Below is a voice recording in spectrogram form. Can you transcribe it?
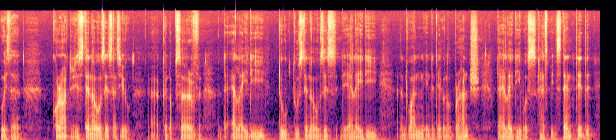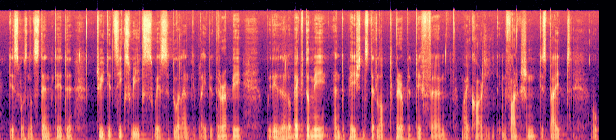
with a coronary stenosis, as you uh, can observe, the LAD, two, two stenosis in the LAD, and one in the diagonal branch. The LAD was, has been stented. This was not stented. Treated six weeks with dual antiplatelet therapy we did a lobectomy, and the patients developed perioperative um, myocardial infarction despite op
